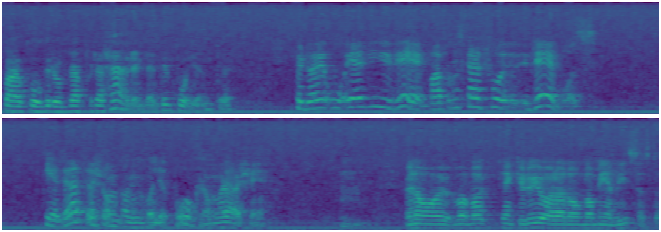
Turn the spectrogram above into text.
bara gå och grubbla på det här. Eller? Det går ju inte. För då är vi ju iväg, att de ska få iväg oss. Det är därför som de håller på och krånglar sig. Men ja, vad, vad tänker du göra då om de envisas då?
